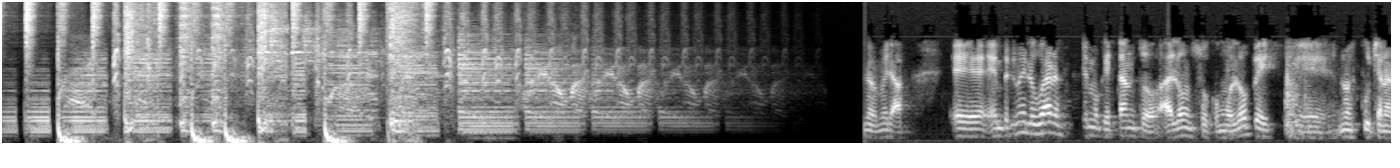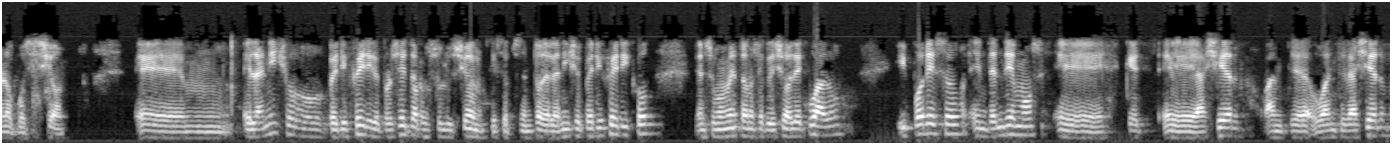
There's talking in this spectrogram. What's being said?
No, mira, eh, en primer lugar, temo que tanto Alonso como López eh, no escuchan a la oposición. Eh, el anillo periférico, el proyecto de resolución que se presentó del anillo periférico, en su momento no se creyó adecuado y por eso entendemos que ayer ante, o antes de ayer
